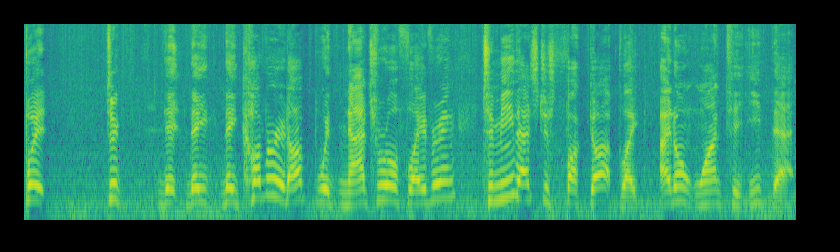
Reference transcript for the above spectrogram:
but to, they, they they cover it up with natural flavoring. To me, that's just fucked up. Like I don't want to eat that.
